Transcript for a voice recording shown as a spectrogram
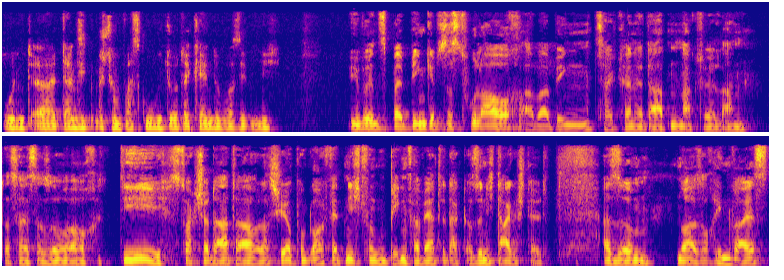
Und äh, dann sieht man schon, was Google dort erkennt und was eben nicht. Übrigens, bei Bing gibt es das Tool auch, aber Bing zeigt keine Daten aktuell an. Das heißt also auch die Structure Data oder das Schema.org wird nicht von Bing verwertet, also nicht dargestellt. Also nur als auch Hinweis,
